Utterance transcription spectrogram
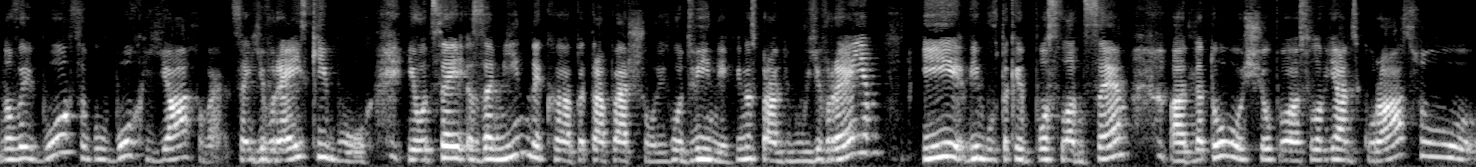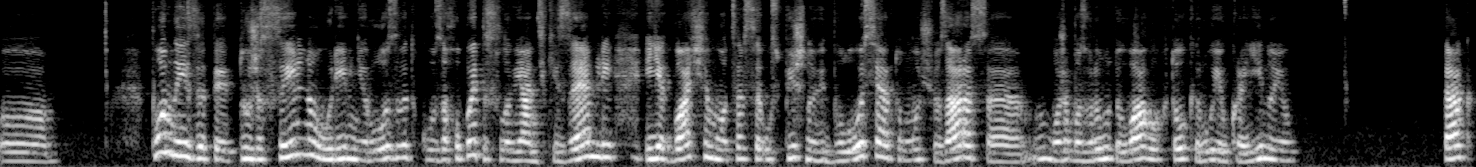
Новий Бог це був Бог Яхве, це єврейський Бог. І оцей замінник е, Петра І, його двійник, він насправді був євреєм, і він був таким посланцем для того, щоб е, слов'янську расу. Е, понизити дуже сильно у рівні розвитку, захопити слов'янські землі, і як бачимо, це все успішно відбулося, тому що зараз ми можемо звернути увагу, хто керує Україною. Так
